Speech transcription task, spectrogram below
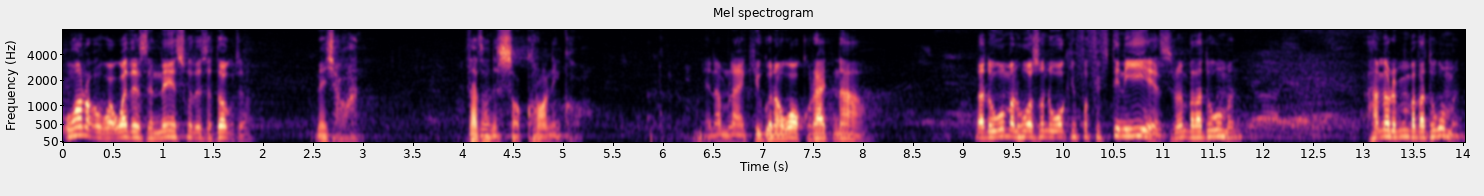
one. one, whether it's a nurse, whether it's a doctor, Major one. That one is so chronical. And I'm like, you're going to walk right now. That the woman who was only walking for 15 years. Remember that woman? How many remember that woman?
